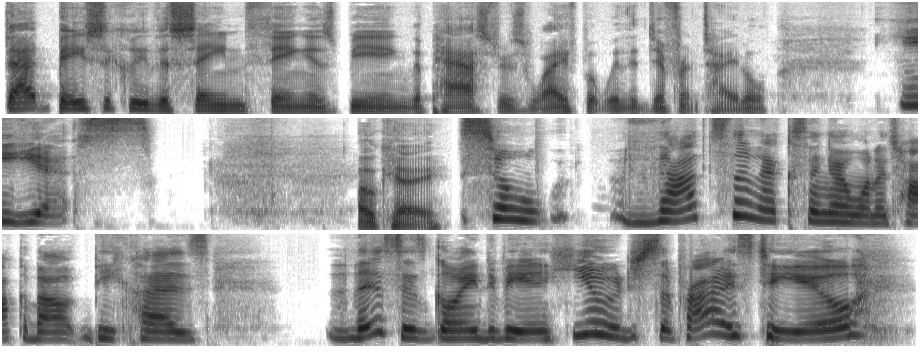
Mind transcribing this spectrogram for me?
that basically the same thing as being the pastor's wife, but with a different title? Yes. Okay. So that's the next thing I want to talk about because this is going to be a huge surprise to you.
